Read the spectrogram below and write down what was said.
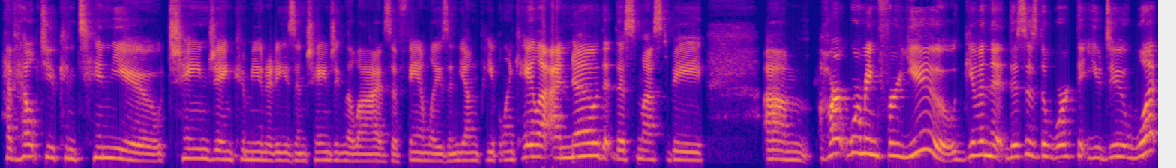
have helped you continue changing communities and changing the lives of families and young people. And Kayla, I know that this must be um, heartwarming for you, given that this is the work that you do. What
